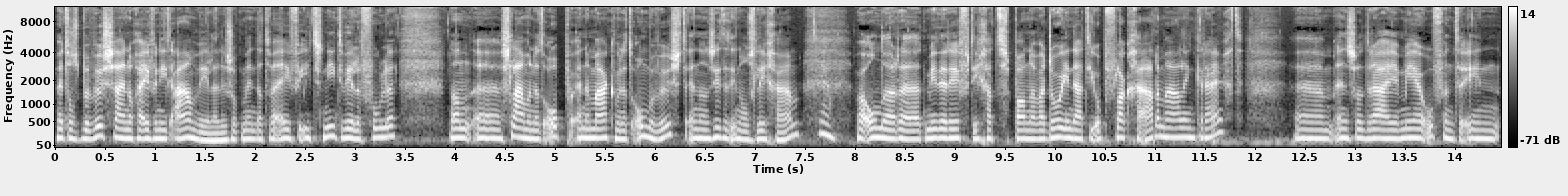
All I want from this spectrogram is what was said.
met ons bewustzijn nog even niet aan willen. Dus op het moment dat we even iets niet willen voelen... dan slaan we het op en dan maken we het onbewust... en dan zit het in ons lichaam. Ja. Waaronder het middenrif die gaat spannen... waardoor je inderdaad die oppervlakkige ademhaling krijgt... Um, en zodra je meer oefent in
